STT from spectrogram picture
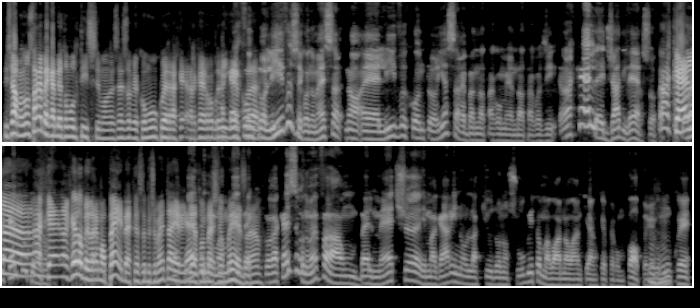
Diciamo, non sarebbe cambiato moltissimo, nel senso che comunque Raquel, Raquel Rodriguez... Raquel contro Liv, secondo me, sa- no, eh, Liv contro Ria sarebbe andata come è andata così. Raquel è già diverso. Raquel, potevano- Raquel- Raquel lo vedremo payback, semplicemente hai Raquel rinviato il match di vedremo mese. Raquel, secondo me, farà un bel match e magari non la chiudono subito, ma vanno avanti anche per un po'. Perché Mhm. comunque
